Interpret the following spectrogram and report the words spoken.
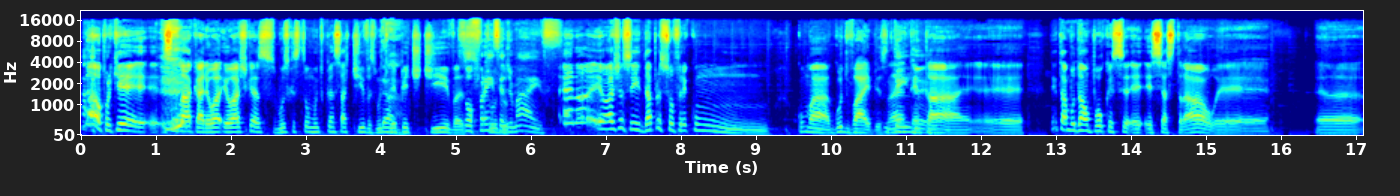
Não, porque, sei lá, cara, eu, eu acho que as músicas estão muito cansativas, muito Tá. repetitivas. Sofrência tudo. demais. É, não, eu acho assim, dá pra sofrer com, com uma good vibes, né? Entendi. Tentar, é, tentar mudar um pouco esse, esse astral. é, é,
